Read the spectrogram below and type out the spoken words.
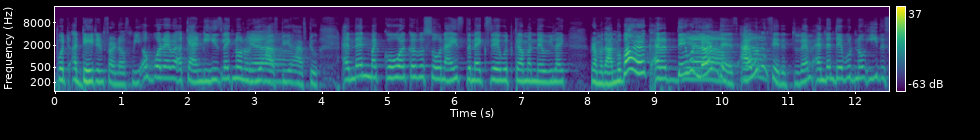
put a date in front of me or oh, whatever, a candy. He's like, no, you have to. And then my coworkers were so nice. The next day would come and they would be like, مبارک they would learn knows base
